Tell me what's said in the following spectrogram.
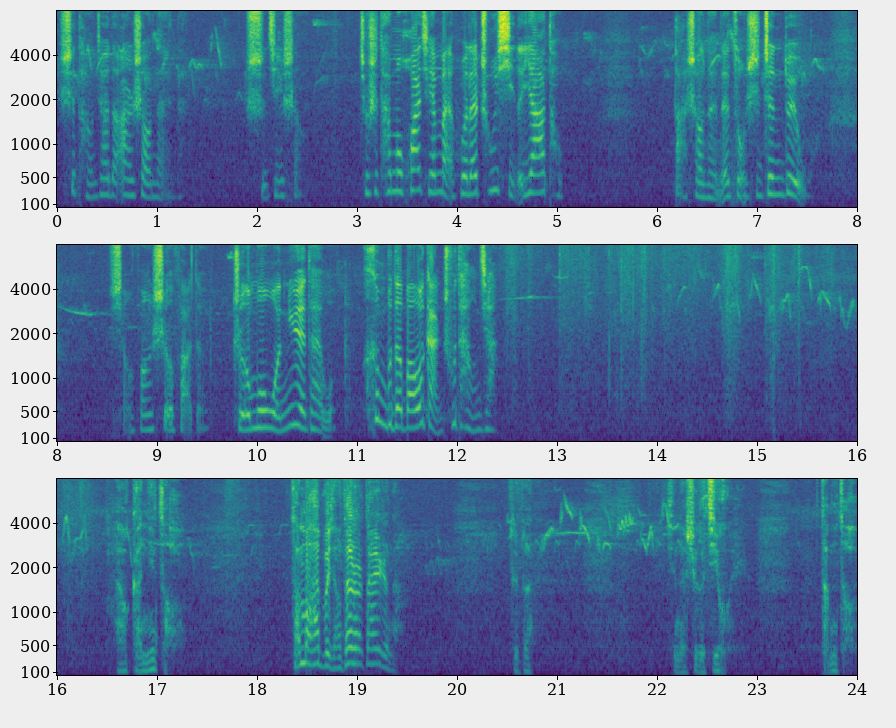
是唐家的二少奶奶，实际上就是他们花钱买回来冲喜的丫头。大少奶奶总是针对我，想方设法的折磨我、虐待我，恨不得把我赶出唐家。还要赶紧走，咱们还不想在这儿待着呢。翠芬，现在是个机会，咱们走，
